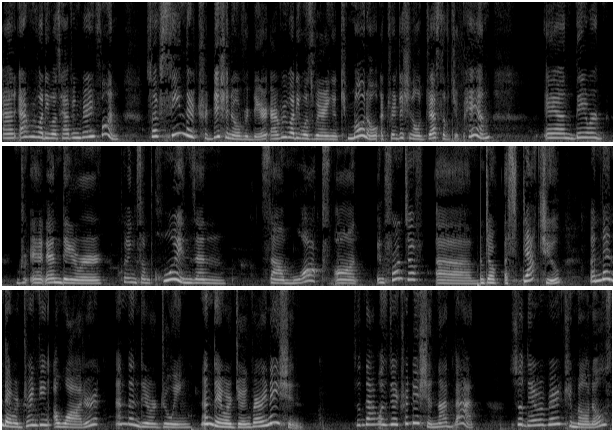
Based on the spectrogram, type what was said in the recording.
and everybody was having very fun. So I've seen their tradition over there. Everybody was wearing a kimono, a traditional dress of Japan, and they were and, and they were putting some coins and some locks on in front of um, of a statue, and then they were drinking a water, and then they were doing and they were doing variation. So that was their tradition, not bad. So they were very kimonos.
